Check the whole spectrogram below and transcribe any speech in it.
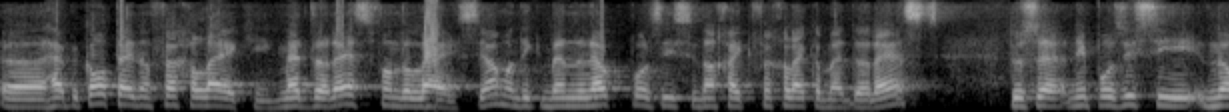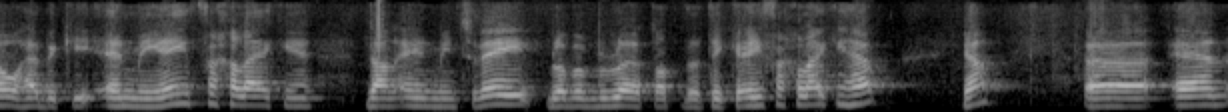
uh, heb ik altijd een vergelijking met de rest van de lijst. Ja? Want ik ben in elke positie, dan ga ik vergelijken met de rest. Dus uh, in positie 0 heb ik n min 1 vergelijkingen. Dan 1 min 2, blablabla, totdat ik één vergelijking heb. Ja? en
